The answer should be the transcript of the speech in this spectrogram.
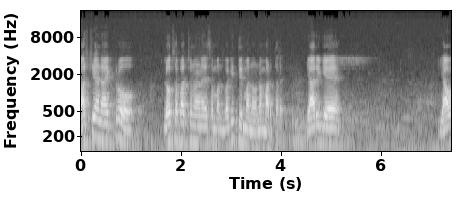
ರಾಷ್ಟ್ರೀಯ ನಾಯಕರು ಲೋಕಸಭಾ ಚುನಾವಣೆ ಸಂಬಂಧವಾಗಿ ತೀರ್ಮಾನವನ್ನು ಮಾಡ್ತಾರೆ. ಯಾರಿಗೆ ಯಾವ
